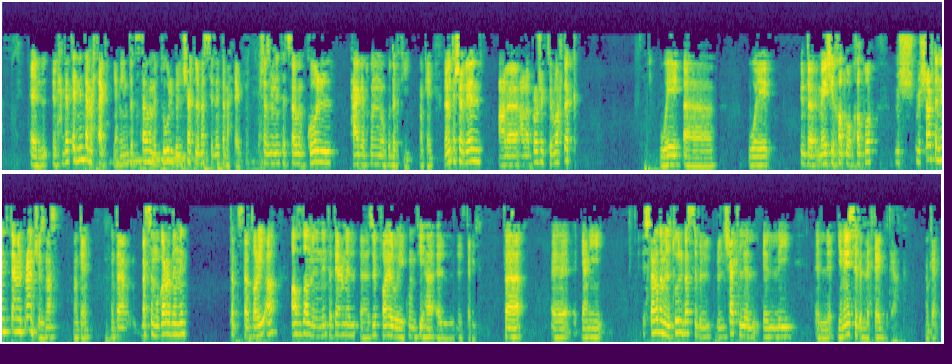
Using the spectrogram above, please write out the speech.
الحاجات اللي أنت محتاجها. يعني أنت تستخدم ال tool بالشكل بس اللي أنت محتاجه. مش لازم إن أنت تستخدم كل حاجة تكون موجودة فيه. okay؟ لو أنت شغال على على project لوحدك و آه و أنت ماشي خطوة بخطوة مش مش شرط إن أنت تعمل branches مثلا. okay؟ أنت بس مجرد إن أنت بتستخدم طريقة أفضل من إن أنت تعمل zip file ويكون فيها التاريخ ف يعني استخدم ال tool بس بالشكل اللي, اللي يناسب الاحتياج بتاعك. okay.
